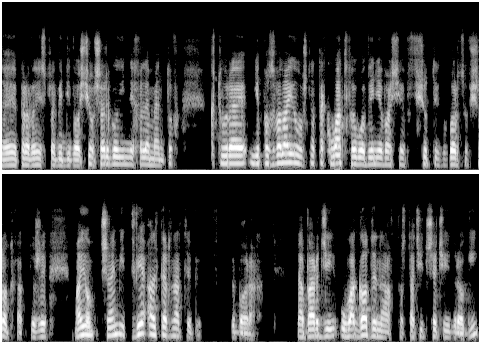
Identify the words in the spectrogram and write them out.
e, Prawem i Sprawiedliwością, szeregu innych elementów, które nie pozwalają już na tak łatwe łowienie właśnie wśród tych wyborców środkach, którzy mają przynajmniej dwie alternatywy w wyborach. Ta bardziej ułagodna w postaci trzeciej drogi,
